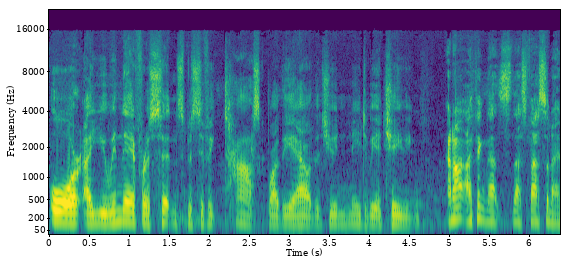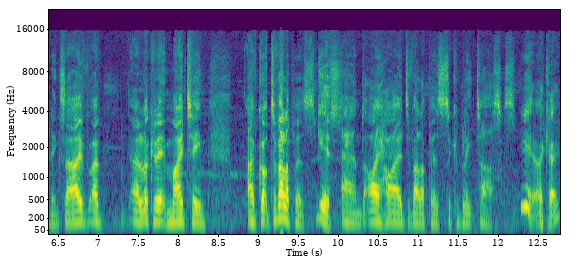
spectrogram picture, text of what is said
or are you in there for a certain specific task by the hour that you need to be achieving? and I, I think that's that's fascinating. So I've, I've I look at it in my team. I've got developers. Yes. And I hire developers to complete tasks. Yeah. Okay.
